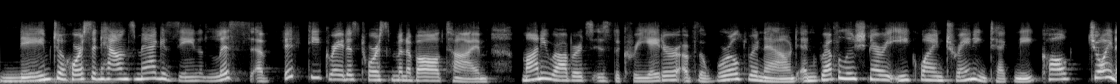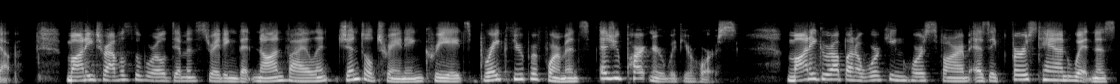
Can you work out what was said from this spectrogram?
Named to Horse and Hounds magazine lists of 50 greatest horsemen of all time, Monty Roberts is the creator of the world renowned and revolutionary equine training technique called Join Up. Monty travels the world demonstrating that nonviolent, gentle training creates breakthrough performance as you partner with your horse. Monty grew up on a working horse farm as a firsthand witness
